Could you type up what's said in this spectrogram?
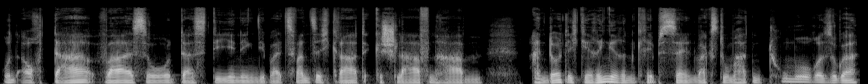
und auch da war es so, dass diejenigen, die bei 20 Grad geschlafen haben, einen deutlich geringeren Krebszellenwachstum hatten, Tumore sogar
